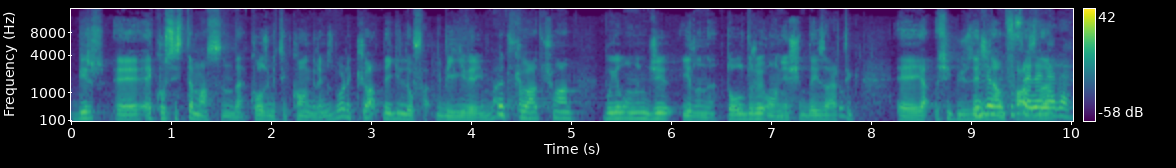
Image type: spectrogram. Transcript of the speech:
bir e, ekosistem aslında kozmetik kongremiz. Bu arada QAD'la ilgili de ufak bir bilgi vereyim ben. QAD şu an bu yıl 10. yılını dolduruyor. 10 yaşındayız artık. E, yaklaşık Nice 150'den mutlu fazla. senelere.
